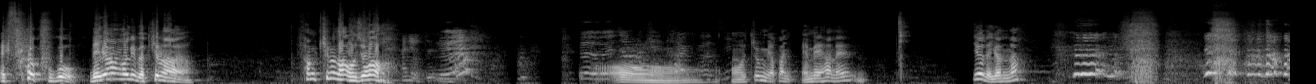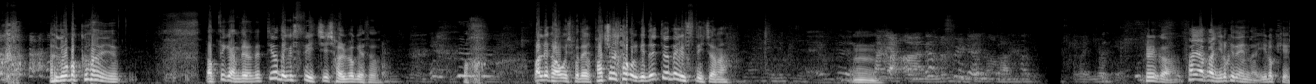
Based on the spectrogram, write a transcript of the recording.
x가 9고 내려간 거리 몇 킬로 나와요? 3km 나오죠. 아니 어떻게 왜? 왜, 왜 저렇게 어, 거지? 어, 좀 약간 애매하네. 뛰어내렸나? 아, 이거밖에 납득이 안 되는데 뛰어내릴 수도 있지 절벽에서. 어, 빨리 가고 싶어. 내가 밧줄 타고 이렇게 뛰어내릴 수도 있잖아. 그 음. 이렇게 이렇게 그러니까 산이 약간 이렇게 돼 있나? 이렇게.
